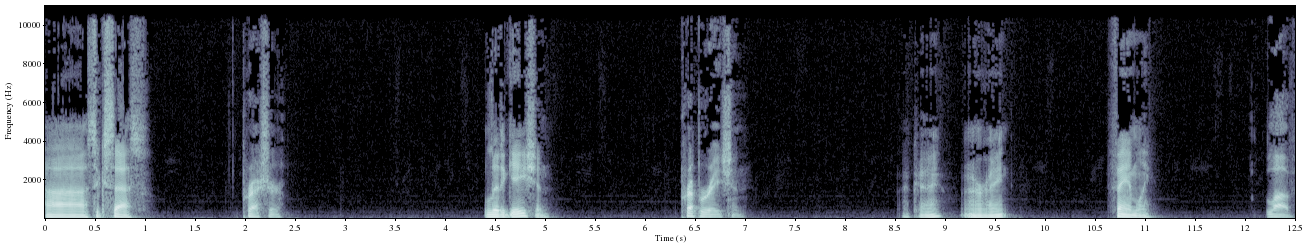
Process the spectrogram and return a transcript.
right. Uh, success. Pressure. Litigation. Preparation. Okay. All right. Family. Love.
